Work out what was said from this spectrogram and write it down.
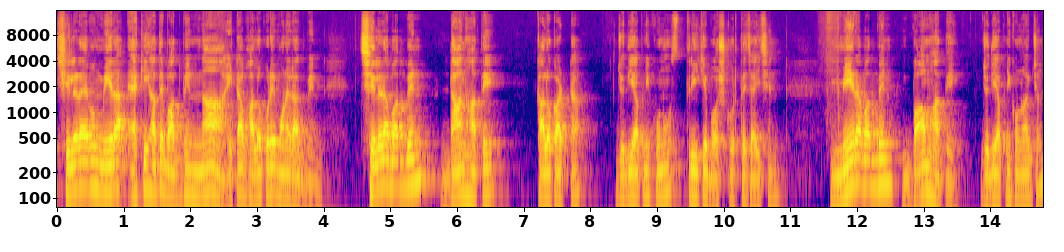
ছেলেরা এবং মেয়েরা একই হাতে বাঁধবেন না, এটা ভালো করে মনে রাখবেন। ছেলেরা বাঁধবেন ডান হাতে কালো কাঠটা, যদি আপনি কোনো স্ত্রীকে বশ করতে চাইছেন। মেয়েরা বাঁধবেন বাম হাতে, যদি আপনি কোনো একজন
